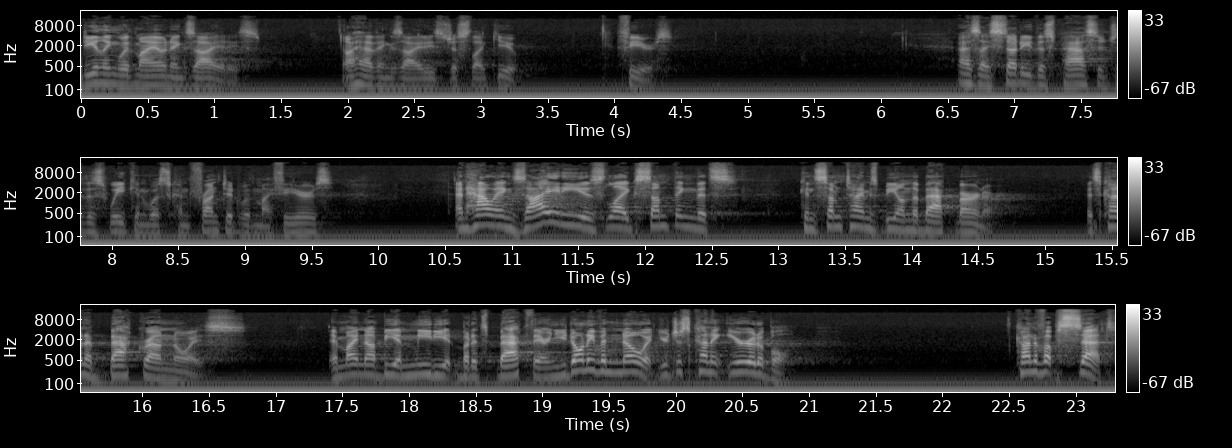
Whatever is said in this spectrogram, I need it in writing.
dealing with my own anxieties, I have anxieties just like you, fears. As I studied this passage this week and was confronted with my fears, and how anxiety is like something that's can sometimes be on the back burner. It's kind of background noise. It might not be immediate, but it's back there, and you don't even know it. You're just kind of irritable, kind of upset,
